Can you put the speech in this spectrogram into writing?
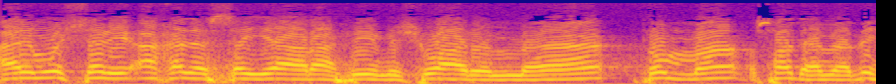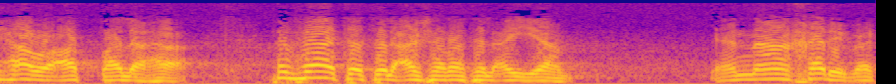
المشتري أخذ السيارة في مشوار ما ثم صدم بها وعطلها. ففاتت العشرة الأيام. لأنها خربت.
